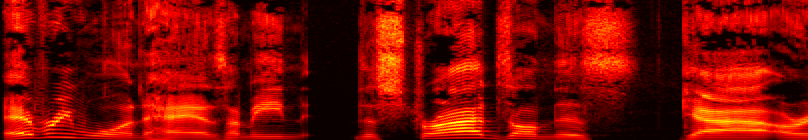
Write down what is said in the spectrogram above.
Everyone has. I mean, the strides on this guy are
